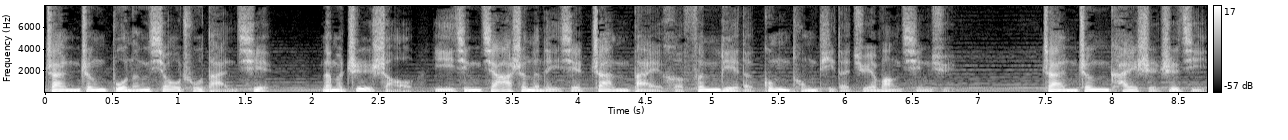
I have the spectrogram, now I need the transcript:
战争不能消除胆怯，那么至少已经加深了那些战败和分裂的共同体的绝望情绪。战争开始之际，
